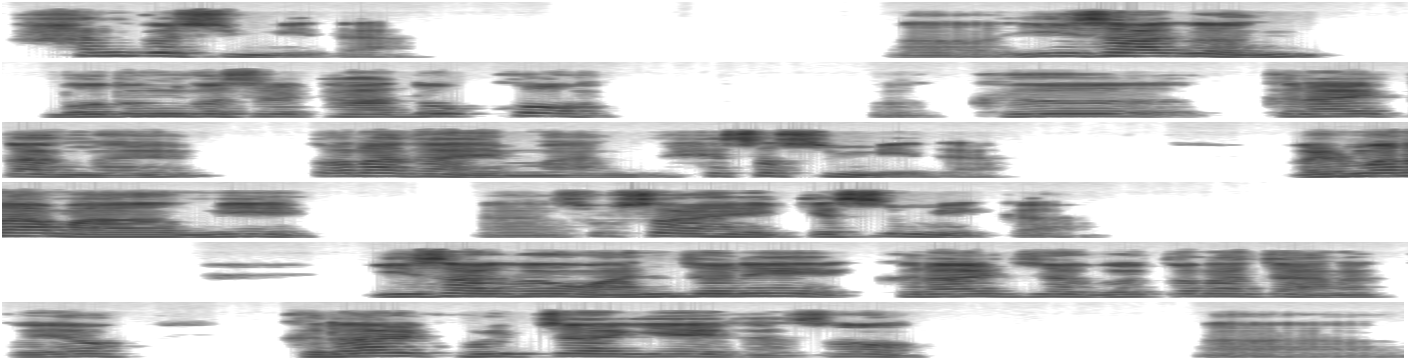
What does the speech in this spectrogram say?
한 것입니다. 어, 이삭은 모든 것을 다 놓고 그 그랄 땅을 떠나가야만 했었습니다. 얼마나 마음이 속상했겠습니까? 이삭은 완전히 그랄 지역을 떠나지 않았고요. 그랄 골짜기에 가서 어,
